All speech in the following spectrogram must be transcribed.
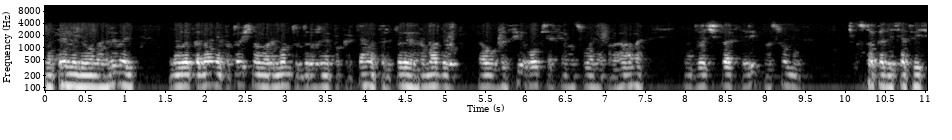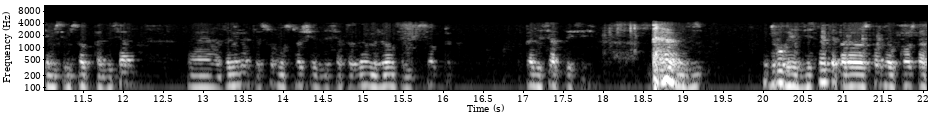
на 3 мільйони гривень на виконання поточного ремонту дорожнього покриття на території громади та у графі обсяг фінансування програми на 24 рік на суму 158 750 е, замінити суму 161 мільйон 750 тисяч. Друге, здійснити перерозподіл коштів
